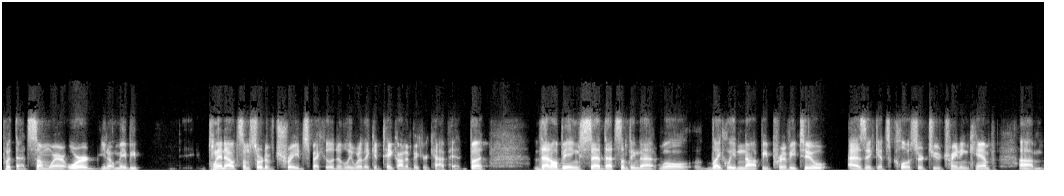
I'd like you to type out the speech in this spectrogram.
put that somewhere, or you know maybe plan out some sort of trade speculatively where they could take on a bigger cap hit, but that all being said, that's something that will likely not be privy to as it gets closer to training camp. Um,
